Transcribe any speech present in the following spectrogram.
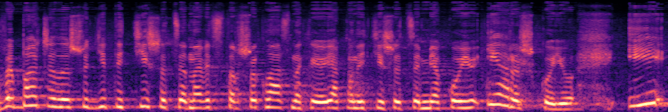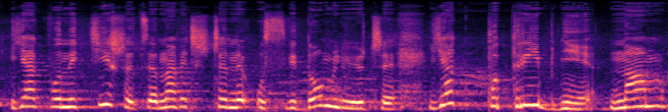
Ви бачили, що діти тішаться, навіть старшокласники, як вони тішаться м'якою іграшкою, і як вони тішаться, навіть ще не усвідомлюючи, як потрібні нам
